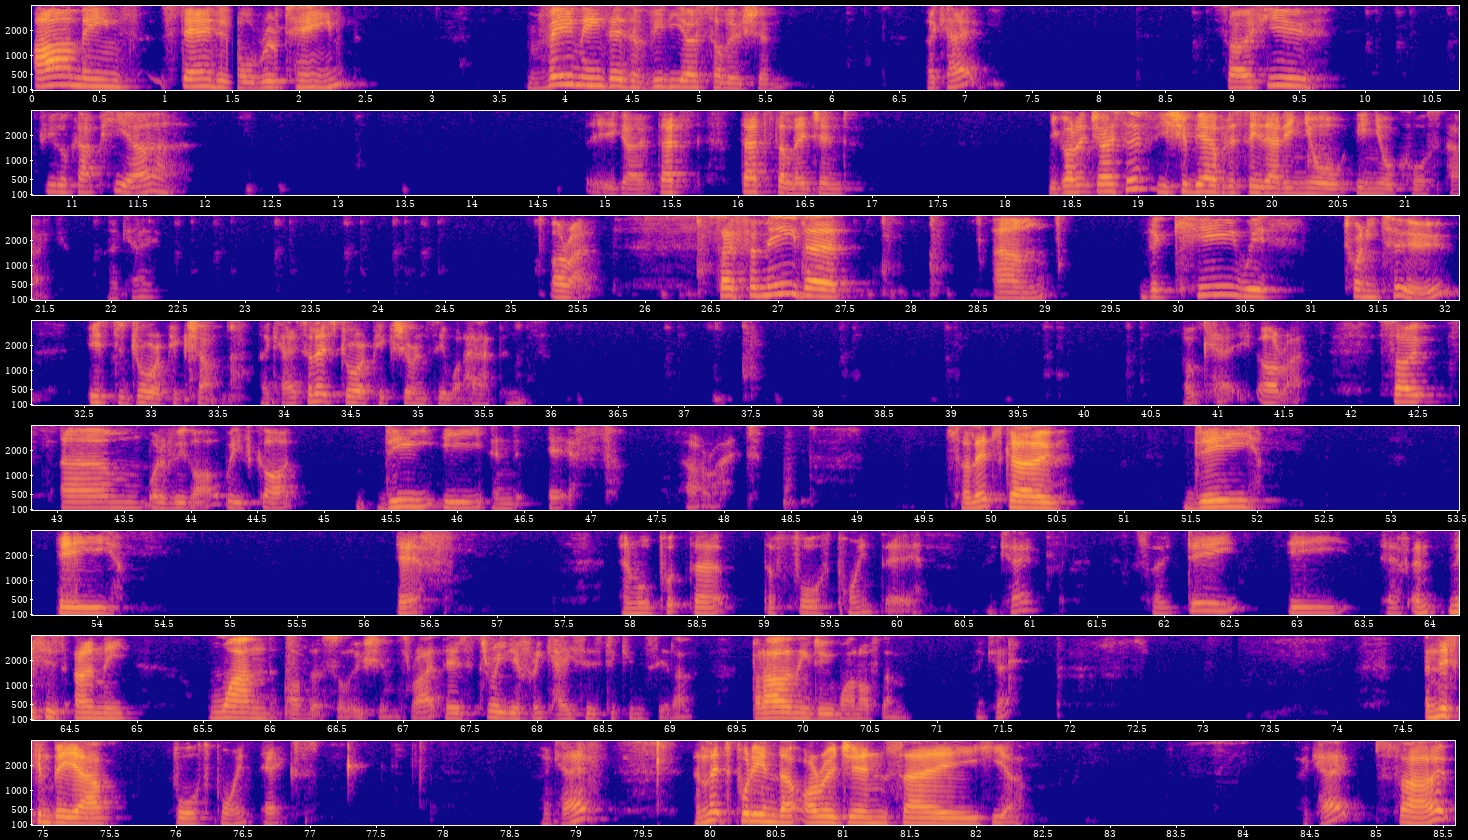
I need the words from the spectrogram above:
R means standard or routine, V means there's a video solution. Okay. So if you if you look up here, there you go. That's that's the legend. You got it, Joseph? You should be able to see that in your in your course pack. Okay. All right. So for me, the um, the key with 22 is to draw a picture. Okay, so let's draw a picture and see what happens. Okay, all right. So um, what have we got? We've got D, E, and F. All right. So let's go D, E, F, and we'll put the, the fourth point there. Okay. So D, E, F, and this is only one of the solutions, right? There's three different cases to consider, but I'll only do one of them, okay? And this can be our fourth point, X. Okay, and let's put in the origin, say here. Okay, so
